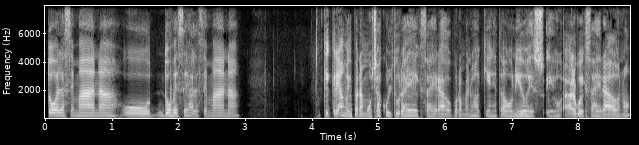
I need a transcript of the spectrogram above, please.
toda la semana o dos veces a la semana. Que créanme, para muchas culturas es exagerado, por lo menos aquí en Estados Unidos es, algo exagerado, ¿no?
